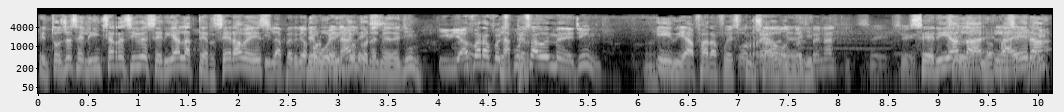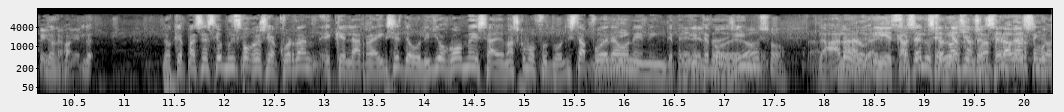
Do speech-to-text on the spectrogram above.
Entonces el hincha recibe sería la tercera vez perdió de por Bolillo penales. con el Medellín. Y Biafara fue expulsado en Medellín. y Biafara fue expulsado en Medellín. Sería Sí, la, lo- lo la pasa- era. Lo- que pasa es que muy pocos se acuerdan eh, que las raíces de Bolillo Gómez, además como futbolista, fueron en Independiente En el Medellín. Claro, Claro, y esta Castel, ¿usted lo alcanzó a enfrentar, como o no?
